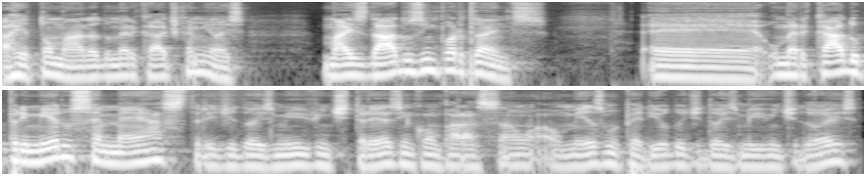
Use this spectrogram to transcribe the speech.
a retomada do mercado de caminhões. Mas dados importantes. É, o mercado, primeiro semestre de 2023, em comparação ao mesmo período de 2022,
